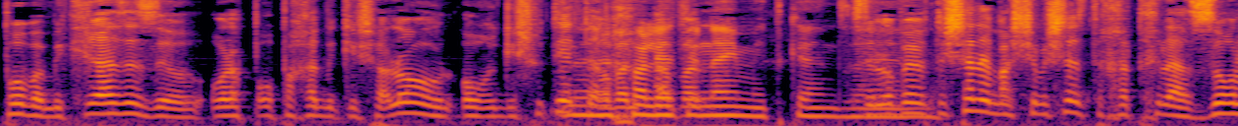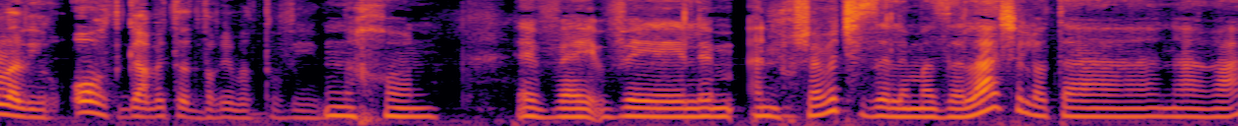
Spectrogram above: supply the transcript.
פה במקרה הזה זה או, או פחד מכישלון, או רגישות יתר, זה אבל, יכול להיות it, כן. זה לא באמת משנה, מה שמשנה זה צריך להתחיל לעזור לה לראות גם את הדברים הטובים. נכון. ואני חושבת שזה למזלה של אותה נערה,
